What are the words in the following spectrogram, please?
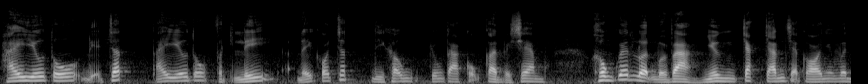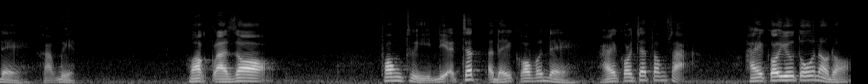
hay yếu tố địa chất hay yếu tố vật lý, đấy có chất gì không, chúng ta cũng cần phải xem. Không kết luận vội vàng, nhưng chắc chắn sẽ có những vấn đề khác biệt. Hoặc là do phong thủy địa chất ở đấy có vấn đề, hay có chất phóng xạ, hay có yếu tố nào đó,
